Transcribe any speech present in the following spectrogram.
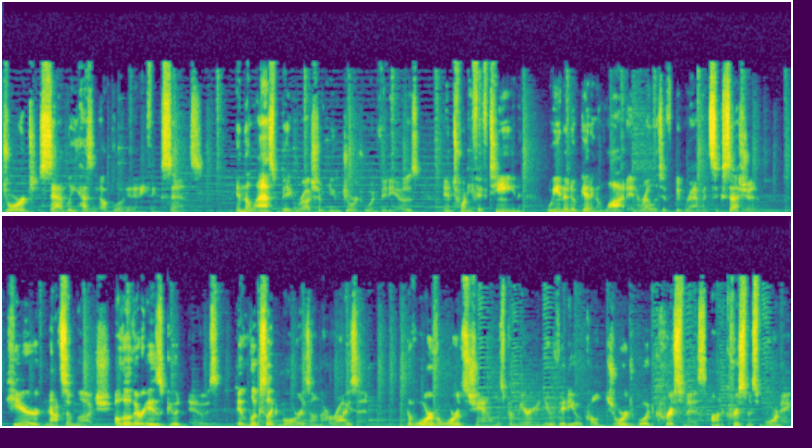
George sadly hasn't uploaded anything since. In the last big rush of new George Wood videos, in 2015, we ended up getting a lot in relatively rapid succession. Here, not so much, although there is good news. It looks like more is on the horizon. The War of Awards channel is premiering a new video called George Wood Christmas on Christmas morning,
